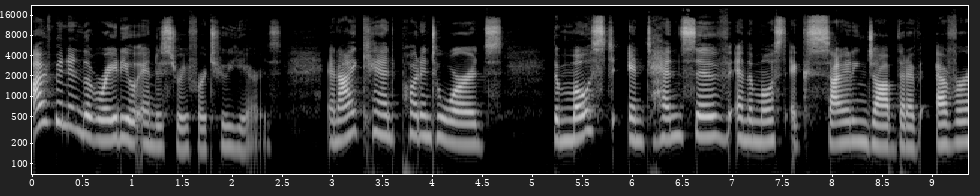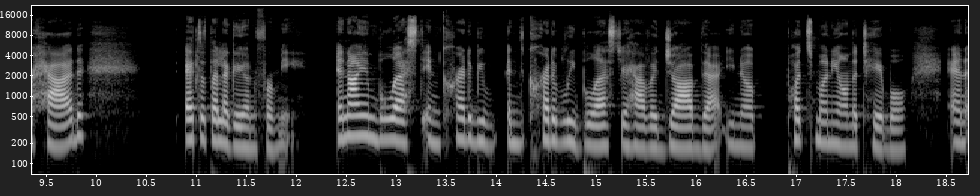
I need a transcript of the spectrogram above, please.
I've been in the radio industry for two years, and I can't put into words the most intensive and the most exciting job that I've ever had, ito talaga yun for me. And I am blessed, incredibly, incredibly blessed to have a job that, you know, puts money on the table. And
